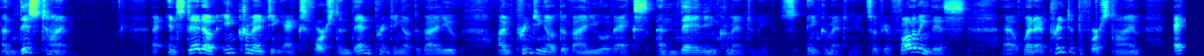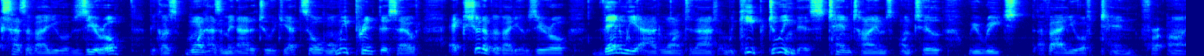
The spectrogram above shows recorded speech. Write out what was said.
And this time, instead of incrementing x first and then printing out the value, I'm printing out the value of x and then incrementing it. Incrementing it. So if you're following this, uh, when I print it the first time, x has a value of 0 because 1 hasn't been added to it yet. So when we print this out, x should have a value of 0. Then we add 1 to that and we keep doing this 10 times until we reach a value of 10 for i.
